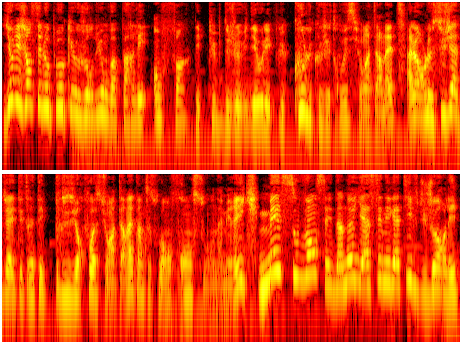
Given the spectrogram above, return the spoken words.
Yo les gens c'est Lopok et aujourd'hui on va parler enfin des pubs de jeux vidéo les plus cool que j'ai trouvé sur internet. Alors le sujet a déjà été traité plusieurs fois sur internet, hein, que ce soit en France ou en Amérique, mais souvent c'est d'un œil assez négatif du genre les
